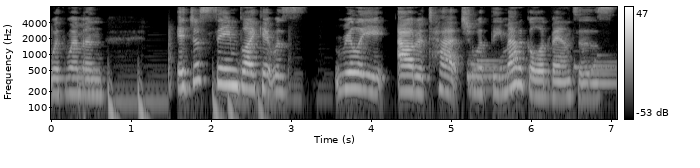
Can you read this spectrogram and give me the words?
with women. It just seemed like it was really out of touch with the medical advances.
